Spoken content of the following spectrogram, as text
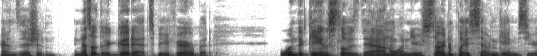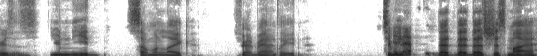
transition, and that's what they're good at. To be fair, but when the game slows down, when you're starting to play seven game series, you need someone like Fred Van VanVleet. To me, that, that that's just my.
